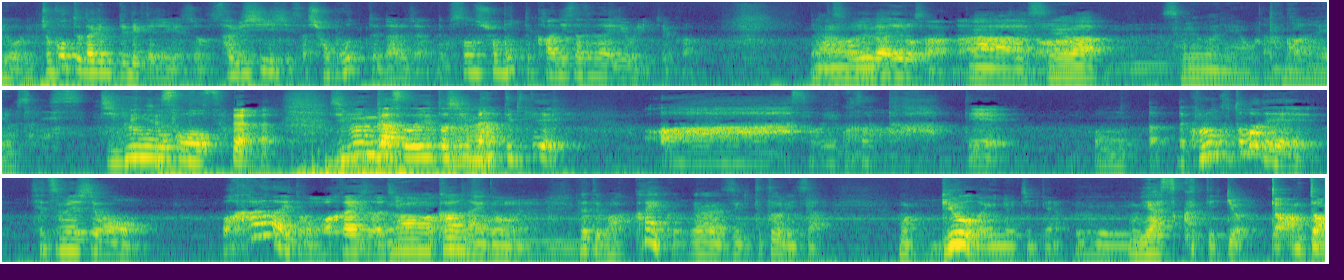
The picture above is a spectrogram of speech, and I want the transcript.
料理、ちょこってだけ出てきた時にちょっと寂しいしさしょぼってなるじゃん。でもそのしょぼって感じさせない料理っていうかそれがエロさだなああっていうのそれは。それはね大人のエロさです。自分をこう 自分がそういう年になってきて、ああそういうことだったかって思った。でこの言葉で説明してもわからないと思う若い人たちいやわかんないと思う。だって若い子だから言った通りにさもう量が命みたいな。うん。もう安くて量ドンド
